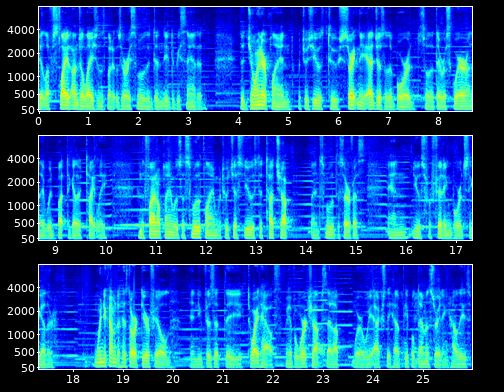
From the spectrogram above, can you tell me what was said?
It left slight undulations, but it was very smooth and didn't need to be sanded. The joiner plane, which was used to straighten the edges of the board so that they were square and they would butt together tightly. And the final plane was a smooth plane, which was just used to touch up and smooth the surface and used for fitting boards together. When you come to historic Deerfield and you visit the Dwight House, we have a workshop set up where we actually have people demonstrating how these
